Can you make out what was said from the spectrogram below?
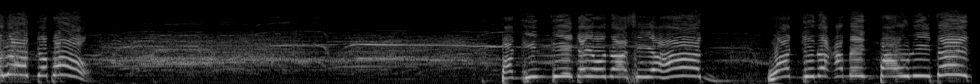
Olongapo. Pag hindi kayo nasiyahan, huwag nyo na kaming paulitin.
